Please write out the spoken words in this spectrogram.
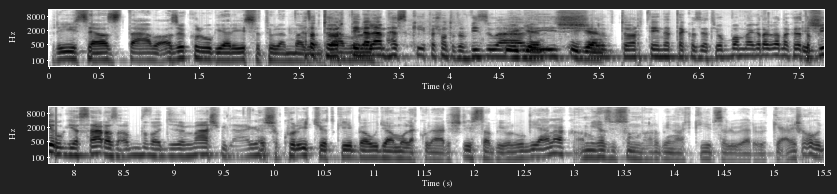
része, az, távol, az ökológia része tőlem nagyon Hát a történelemhez távol. képest, mondtad, a vizuális igen, igen. történetek azért jobban megragadnak, tehát a biológia szárazabb, vagy más világ. És akkor itt jött képbe ugye a molekuláris része a biológiának, ami amihez viszont valami nagy képzelőerő kell. És ahogy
